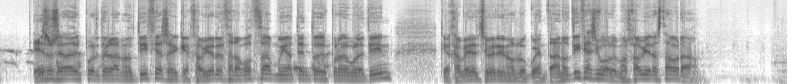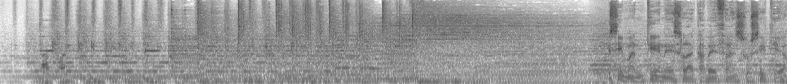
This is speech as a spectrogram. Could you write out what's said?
Eso será después de las noticias, así que Javier de Zaragoza, muy atento después del boletín, que Javier Echeverri nos lo cuenta. Noticias y volvemos. Javier, hasta ahora. Si mantienes la cabeza en su sitio,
